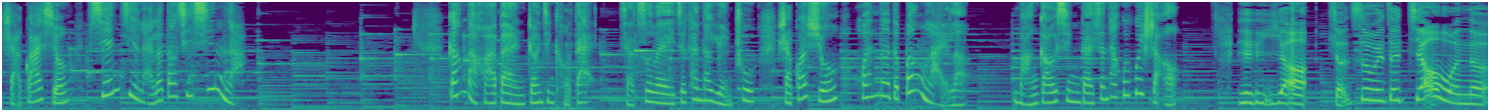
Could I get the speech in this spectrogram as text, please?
傻瓜熊先寄来了道歉信啦！刚把花瓣装进口袋，小刺猬就看到远处傻瓜熊欢乐地蹦来了。忙高兴地向他挥挥手。哎呀，小刺猬在叫我呢！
